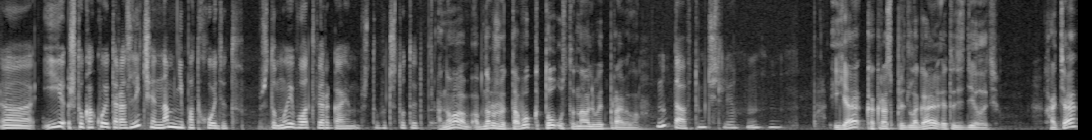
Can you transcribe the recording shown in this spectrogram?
э, и что какое-то различие нам не подходит что мы его отвергаем, что вот что-то... Оно обнаруживает того, кто устанавливает правила. Ну да, в том числе. Угу. И я как раз предлагаю это сделать. Хотя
